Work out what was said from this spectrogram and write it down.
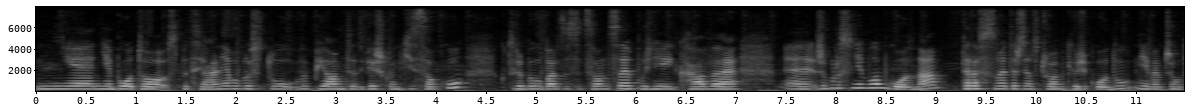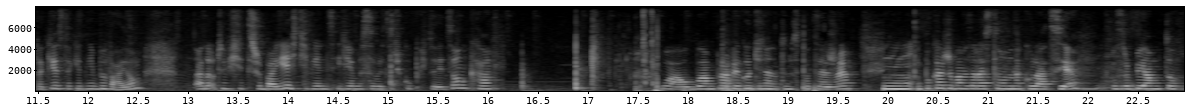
Nie, nie było to specjalnie, po prostu wypiłam te dwie szklanki soku, które były bardzo sycące, później kawę, e, że po prostu nie byłam głodna. Teraz w sumie też nie odczułam jakiegoś głodu. Nie wiem, czemu tak jest, takie dni bywają, ale oczywiście trzeba jeść, więc idziemy sobie coś kupić do jedzonka. Wow, byłam prawie godzinę na tym spacerze. Mm, Pokażę Wam zaraz, co mam na kolację. Zrobiłam to w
